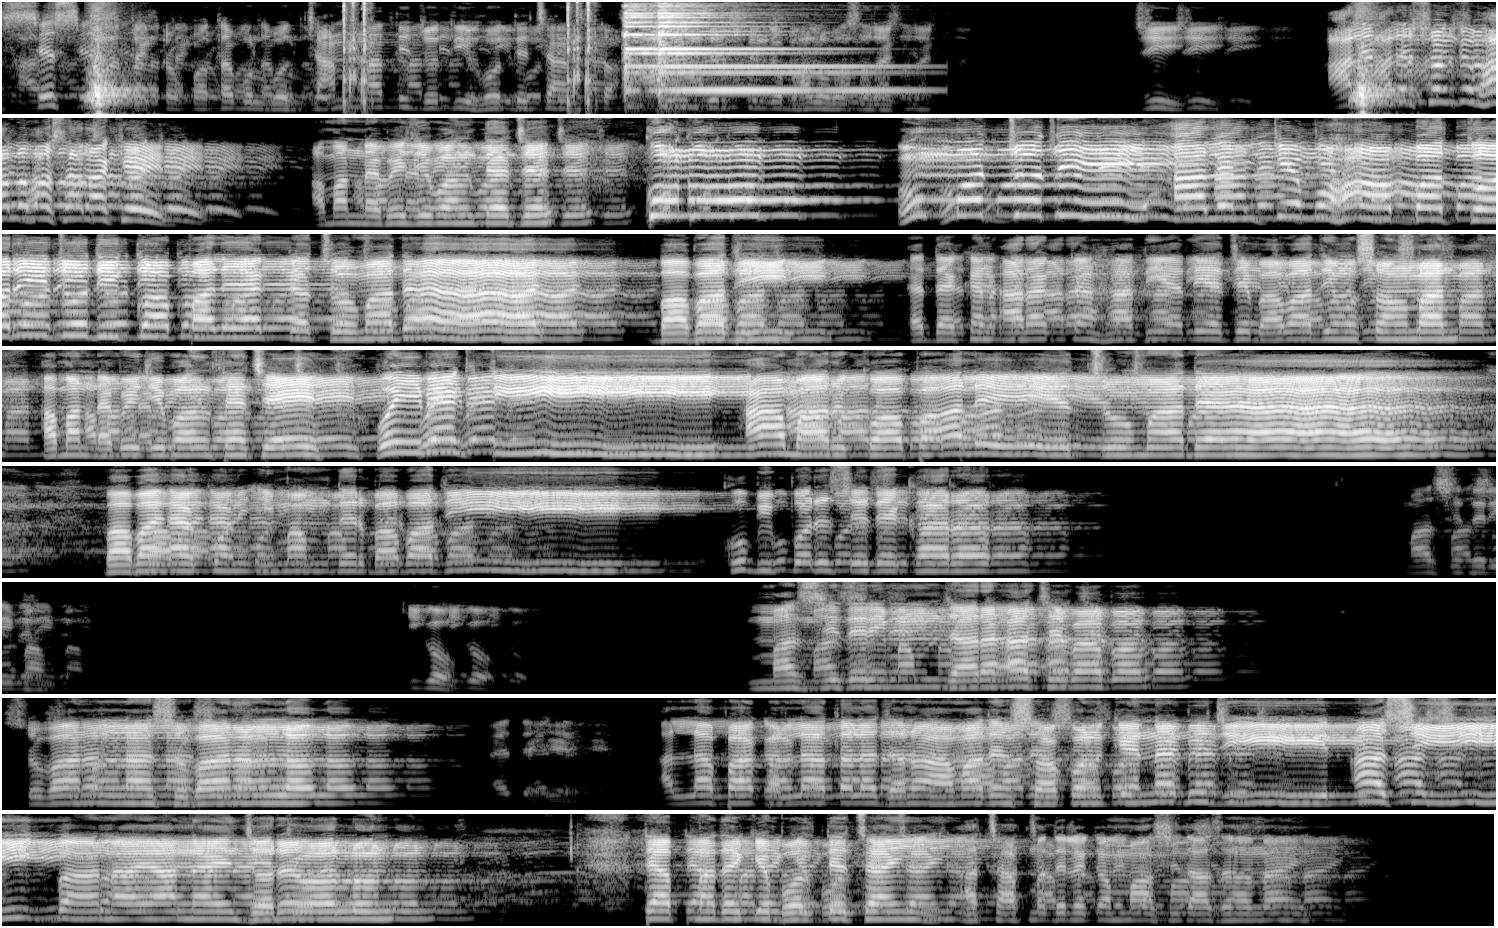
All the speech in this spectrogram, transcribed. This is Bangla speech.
শেষ পাতে একটা কথা বলব জান্নাতি যদি হতে চান তো আলেমদের সঙ্গে ভালোবাসা রাখেন। জি। আলেমদের সঙ্গে ভালোবাসা রাখেন। আমার নবীজি বলতেছে কোন উম্মত যদি আলেমকে মোহাব্বত করে যদি কপালে একটা চুমা দেয় বাবাজি দেখেন আর একটা হাদিয়া দিয়েছে বাবাজি মুসলমান। আমার নবীজি বলতেছে ওই ব্যক্তি আমার কপালে চুমা দেয়। বাবা এখন ইমামদের বাবাজি খুবই পরিস্থিতি খারাপ মসজিদের ইমাম। কি গো? মসজিদের ইমাম যারা আছে বাবা। সুবহানাল্লাহ সুবহানাল্লাহ দেখেন, আল্লাহ পাক আল্লাহ তাআলা যেন আমাদের সকলকে নবীজির আশিক বানায়া নেয় জোরে বলুন। তে আপনাদেরকে বলতে চাই। আচ্ছা আপনাদের এলাকা মসজিদ আছে না নাই?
